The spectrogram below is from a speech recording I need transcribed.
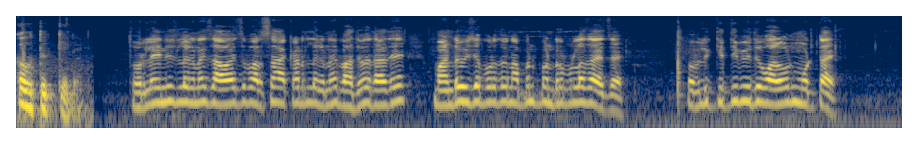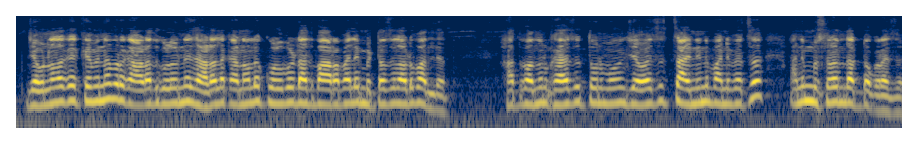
कौतुक केले. थोरल्यानीच लग्न आहे जावायचं बारसा आकाड लग्न आहे. भादव्या धादे मांडवीच्या पुरतून आपण पंढरपूरला जायचं आहे पब्लिक किती बी वाळवून मोठा आहे. जेवणाला काही कमी नाही बरं का? आडात गुळवणे झाडाला कानाला कोळबट बारा पाहिले मिठाचे लाडू बांधल्यात. हात बांधून खायचं तोंड म्हणून जेवायचं चाळणीनं पाणी प्यायचं आणि मुसळानं दात टोकरायचं.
